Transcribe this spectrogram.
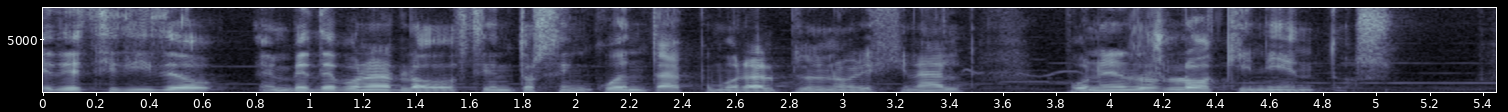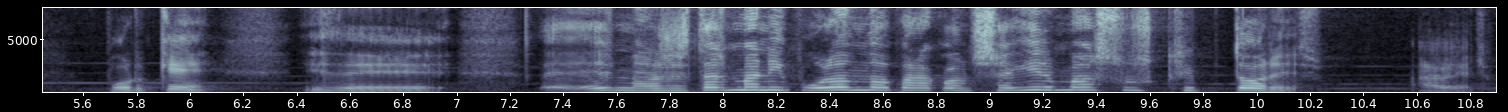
he decidido, en vez de ponerlo a 250, como era el plan original, poneroslo a 500. ¿Por qué? Dice, es, me los estás manipulando para conseguir más suscriptores. A ver,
